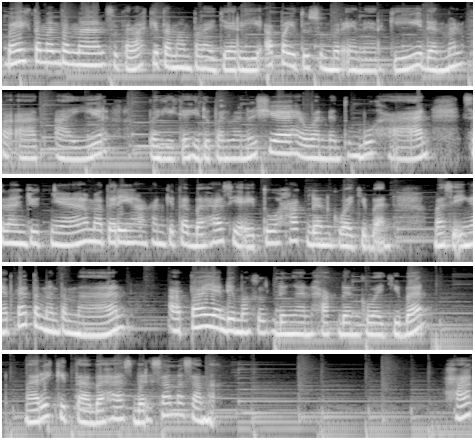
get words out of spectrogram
Baik teman-teman, setelah kita mempelajari apa itu sumber energi dan manfaat air bagi kehidupan manusia, hewan, dan tumbuhan, selanjutnya materi yang akan kita bahas yaitu hak dan kewajiban. Masih ingatkah teman-teman apa yang dimaksud dengan hak dan kewajiban? Mari kita bahas bersama-sama. Hak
